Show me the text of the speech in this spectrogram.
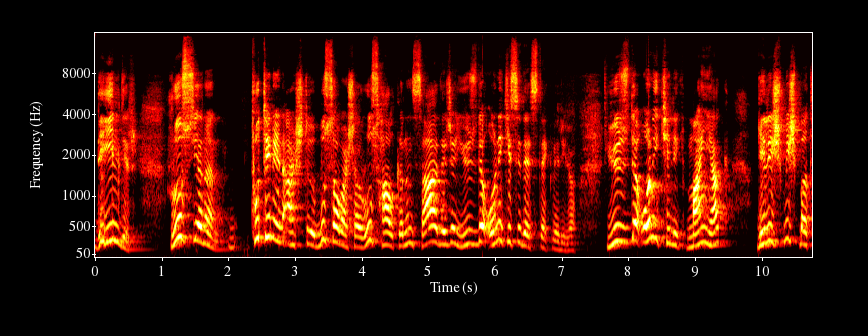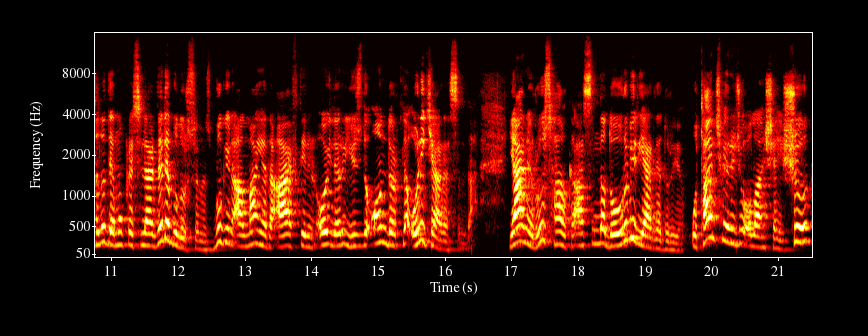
değildir. Rusya'nın Putin'in açtığı bu savaşa Rus halkının sadece %12'si destek veriyor. %12'lik manyak gelişmiş batılı demokrasilerde de bulursunuz. Bugün Almanya'da AFD'nin oyları %14 ile 12 arasında. Yani Rus halkı aslında doğru bir yerde duruyor. Utanç verici olan şey şu,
